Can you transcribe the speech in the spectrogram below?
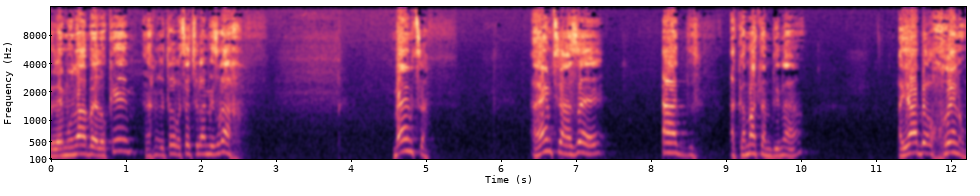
ולאמונה באלוקים, אנחנו יותר בצד של המזרח. באמצע. האמצע הזה, עד הקמת המדינה, היה בעוכרינו.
